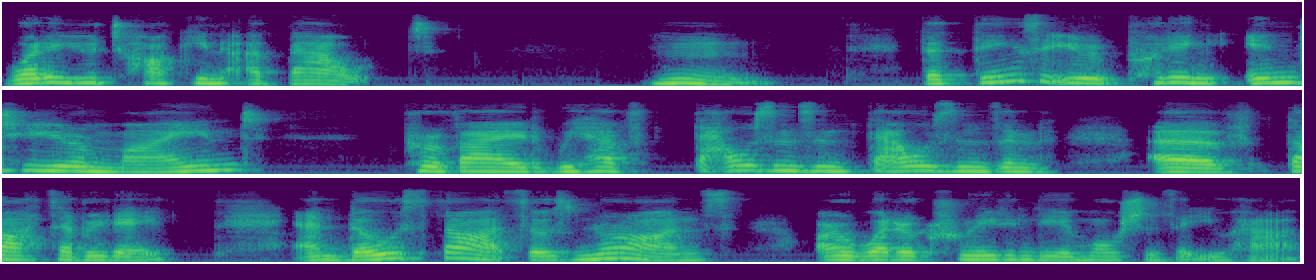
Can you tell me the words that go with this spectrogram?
what are you talking about? Hmm the things that you're putting into your mind provide we have thousands and thousands of, of thoughts every day. And those thoughts those neurons are what are creating the emotions that you have.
